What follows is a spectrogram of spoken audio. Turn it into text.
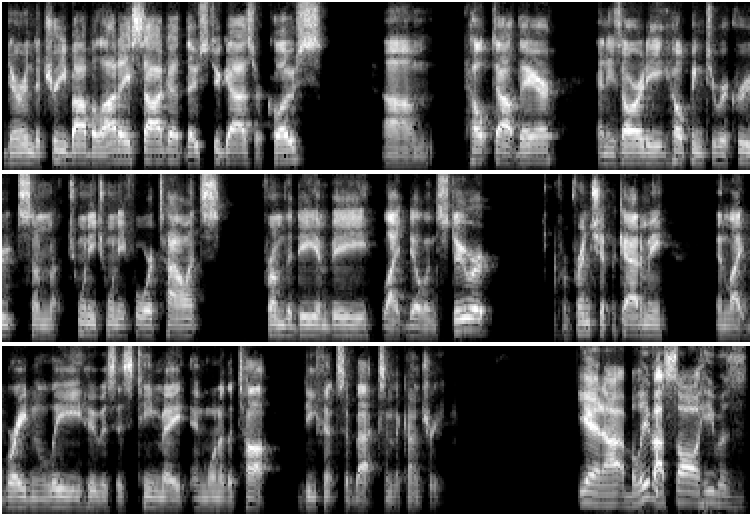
during the Tree Babalade saga. Those two guys are close. Um, helped out there and he's already helping to recruit some 2024 talents from the DMV, like Dylan Stewart from Friendship Academy, and like Braden Lee, who is his teammate and one of the top defensive backs in the country. Yeah, and I believe I saw he was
